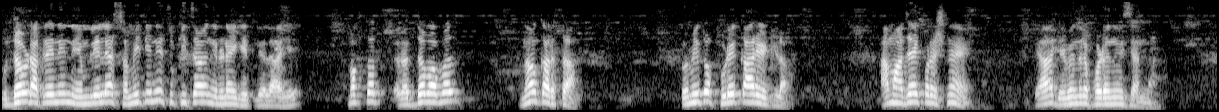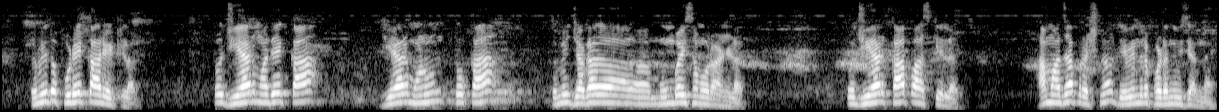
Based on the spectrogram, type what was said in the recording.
उद्धव ठाकरेंनी नेमलेल्या समितीने चुकीचा निर्णय घेतलेला आहे मग तो रद्दबाबत न करता तुम्ही तो पुढे का रेटला? हा माझा एक प्रश्न आहे. या देवेंद्र फडणवीस यांना. तुम्ही तो पुढे का रेटला तो जी आरमध्ये का जी आर म्हणून तो का तुम्ही जगा मुंबईसमोर आणलात? तो जी आर का पास केलात? हा माझा प्रश्न देवेंद्र फडणवीस यांना आहे.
